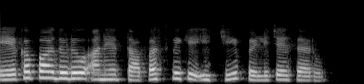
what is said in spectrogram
ఏకపాదుడు అనే తపస్వికి ఇచ్చి పెళ్ళి చేశారు.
